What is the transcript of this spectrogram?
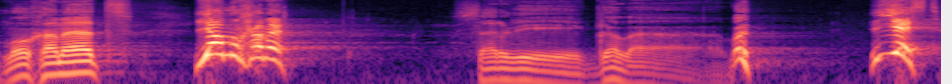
Мухаммед, Я Мухаммед! сорви голову. Есть!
